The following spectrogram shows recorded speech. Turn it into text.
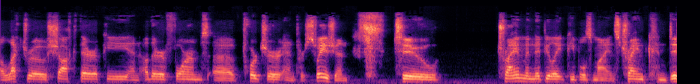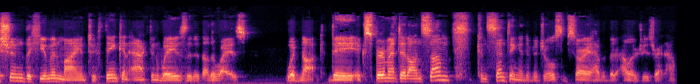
electroshock therapy and other forms of torture and persuasion to try and manipulate people's minds, try and condition the human mind to think and act in ways that it otherwise would not. They experimented on some consenting individuals. I'm sorry, I have a bit of allergies right now.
